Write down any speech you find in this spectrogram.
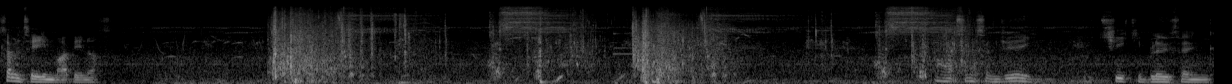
17 might be enough. Oh, that's an SMG. Cheeky blue thing.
